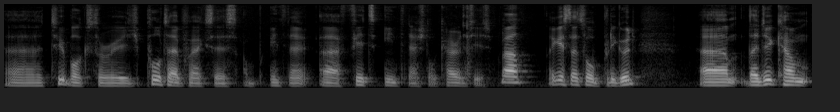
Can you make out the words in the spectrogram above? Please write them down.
Uh, two block storage, pull tab for access, internet, uh, fits international currencies. Well, I guess that's all pretty good. Um, they do come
